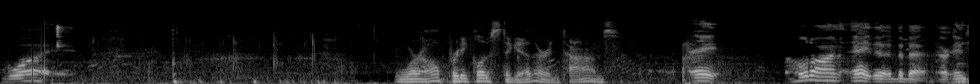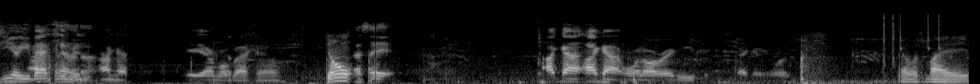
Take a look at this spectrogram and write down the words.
What? We're all pretty close together in times. Hey, hold on. Hey, uh, b- b- or MG, are you backing out or I not? I got. Yeah, I'm gonna back out. Don't. I say, I got. I got one already. You can second one. that was my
